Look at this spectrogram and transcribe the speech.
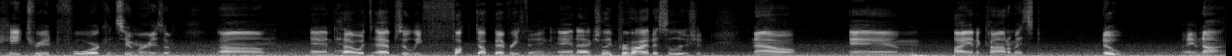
hatred for consumerism um, and how it's absolutely fucked up everything and actually provide a solution. Now, am I an economist? No, I am not.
